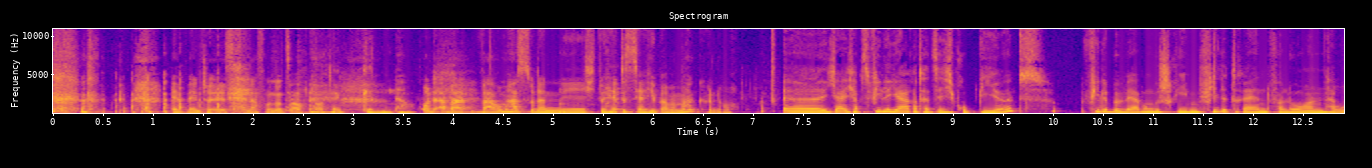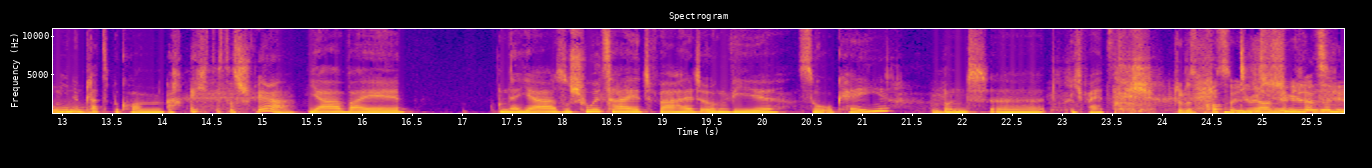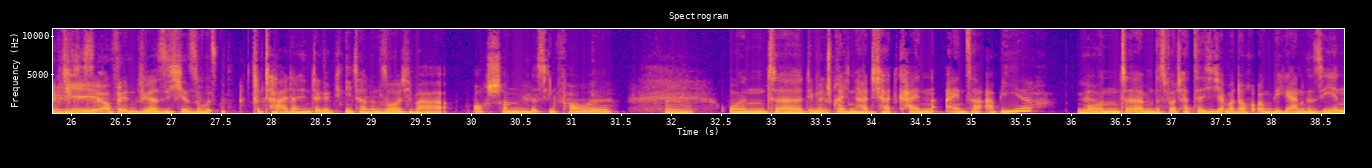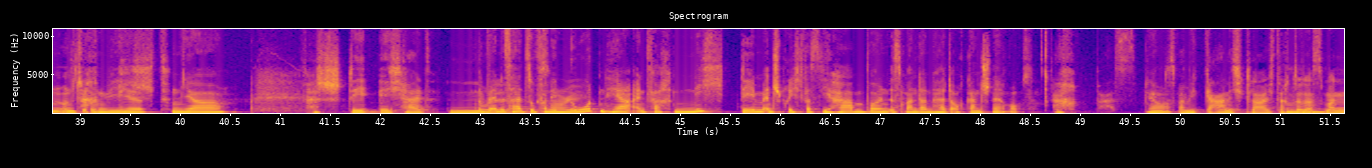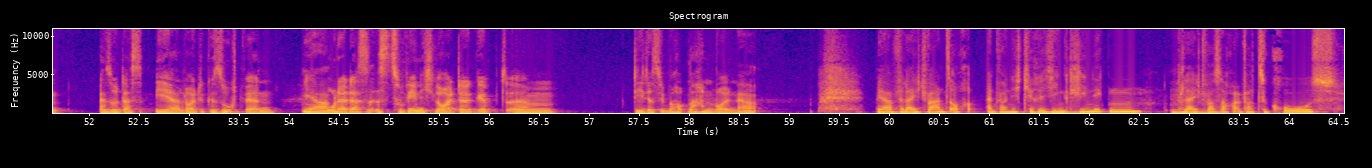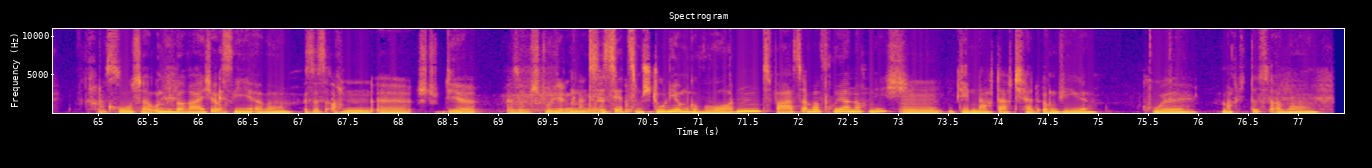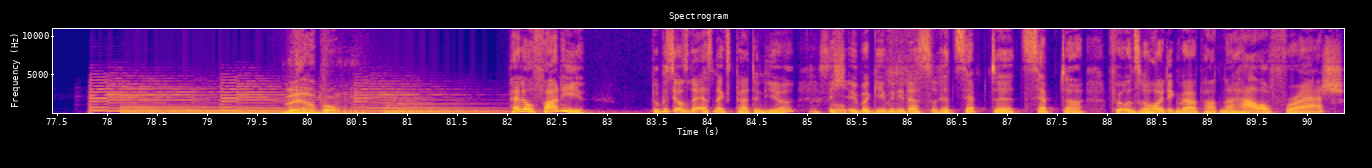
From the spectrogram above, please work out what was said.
Eventuell ist einer von uns auch dort. genau. Und aber warum hast du dann nicht, du hättest ja Hebamme machen können auch. Äh, ja, ich habe es viele Jahre tatsächlich probiert. Viele Bewerbungen geschrieben, viele Tränen verloren, habe Oh. nie einen Platz bekommen. Ach echt, ist das schwer? Ja, weil, naja, so Schulzeit war halt irgendwie so okay. Mhm. Und äh, ich war jetzt nicht Du, das brauchst du die Julia und mir nicht Schülerin, erzählen. die auf jeden Fall sich hier so total dahinter gekniet hat und so. Ich war auch schon ein bisschen faul. Mhm. Und äh, dementsprechend hatte ich halt kein Einser-Abi. Ja. Und ähm, das wird tatsächlich aber doch irgendwie gern gesehen. Und irgendwie, echt? ja, Verstehe ich halt null. wenn es halt so von Sorry. den Noten her einfach nicht dem entspricht, was die haben wollen, ist man dann halt auch ganz schnell raus. Ach? Ja. Das war mir gar nicht klar. Ich dachte, dass man, also dass eher Leute gesucht werden. Ja. Oder dass es zu wenig Leute gibt, ähm, die das überhaupt machen wollen. Ja. Ja, vielleicht waren es auch einfach nicht die richtigen Kliniken. Vielleicht war es auch einfach zu groß. Krass. Großer Unibereich irgendwie, aber. Es ist auch ein äh, Studier, also ein Studiengang. Es ist jetzt zum Studium geworden, das war es aber früher noch nicht. Mhm. Demnach dachte ich halt irgendwie, cool, mache ich das, aber Werbung. Hello Fanny! Du bist ja unsere Essenexpertin hier. so. Ich übergebe dir das Rezepte-Zepter für unsere heutigen Werbepartner HelloFresh.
